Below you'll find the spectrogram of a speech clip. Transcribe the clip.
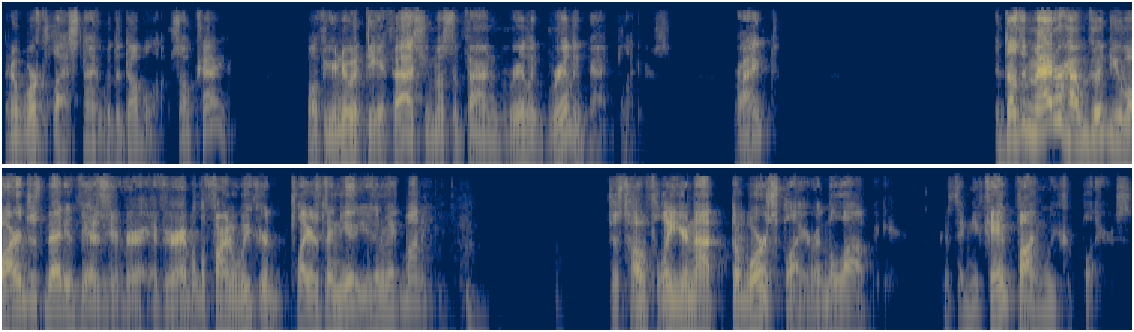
and it worked last night with the double ups. Okay. Well, if you're new at DFS, you must have found really, really bad players, right? It doesn't matter how good you are. Just bet if, if you're, able to find weaker players than you, you're going to make money. Just hopefully you're not the worst player in the lobby because then you can't find weaker players.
